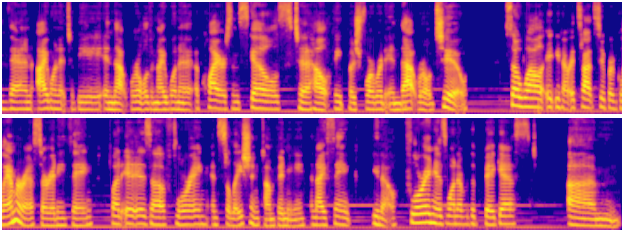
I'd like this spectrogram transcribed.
then I want it to be in that world and I want to acquire some skills to help me push forward in that world too. So while it, you know it's not super glamorous or anything, but it is a flooring installation company, and I think you know flooring is one of the biggest um,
